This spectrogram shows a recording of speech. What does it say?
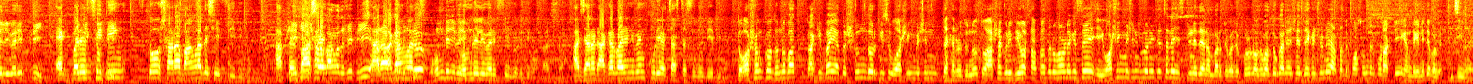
ডেলিভারি ফ্রি একবারে ফিটিং তো সারা বাংলাদেশেই ফ্রি দিব। আপনার সারা বাংলাদেশে ফ্রি আর Bangladesh home delivery home delivery free করে দিব। আচ্ছা। আর যারা ঢাকার বাইরে নেবেন কুরিয়ার চার্জটা শুধু দিয়ে দিবেন। তো অসংখ্য ধন্যবাদ রাকিব ভাই এত সুন্দর কিছু ওয়াশিং মেশিন দেখানোর জন্য। তো আশা করি ভিউয়ার্স আপনাদের ভালো লেগেছে। এই ওয়াশিং মেশিনগুলো নিতে চাইলে স্ক্রিনে দেওয়া নাম্বারে যোগাযোগ করুন অথবা দোকানে এসে দেখে শুনে আপনাদের পছন্দের প্রোডাক্টটি এখান থেকে নিতে পারবেন। জি ভাই।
